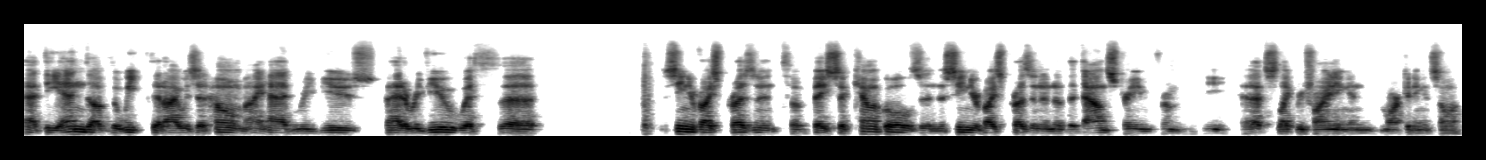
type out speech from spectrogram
at the end of the week that I was at home, I had reviews. I had a review with the senior vice president of basic chemicals and the senior vice president of the downstream from the that's like refining and marketing and so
